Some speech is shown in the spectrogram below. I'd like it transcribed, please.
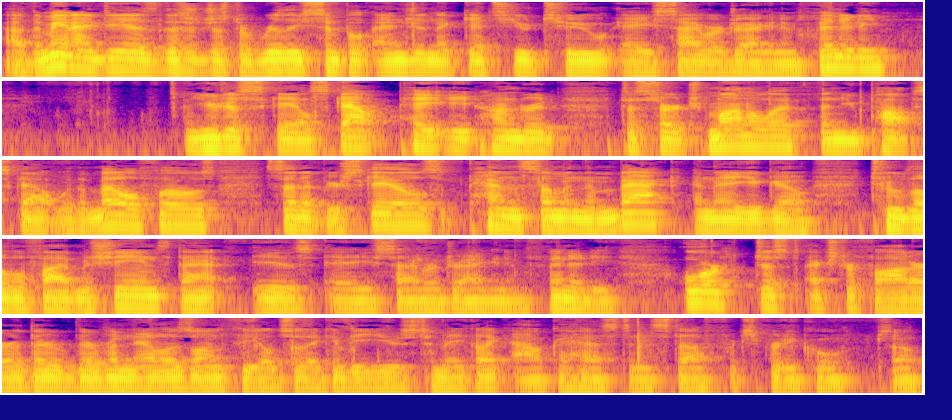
Uh, the main idea is this is just a really simple engine that gets you to a Cyber Dragon Infinity. You just scale Scout, pay 800 to search Monolith, then you pop Scout with a Metal Foes, set up your scales, pen summon them back, and there you go. Two level 5 machines, that is a Cyber Dragon Infinity. Or just extra fodder, they're, they're vanillas on field, so they can be used to make like Alkahest and stuff, which is pretty cool. So,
